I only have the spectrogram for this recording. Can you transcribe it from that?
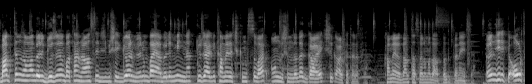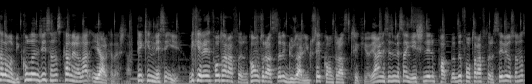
Baktığım zaman böyle gözüme batan rahatsız edici bir şey görmüyorum. Bayağı böyle minnak güzel bir kamera çıkıntısı var. Onun dışında da gayet şık arka tarafı. Kameradan tasarıma da atladık da neyse. Öncelikle ortalama bir kullanıcıysanız kameralar iyi arkadaşlar. Peki nesi iyi? Bir kere fotoğrafların kontrastları güzel, yüksek kontrast çekiyor. Yani siz mesela yeşillerin patladığı fotoğrafları seviyorsanız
